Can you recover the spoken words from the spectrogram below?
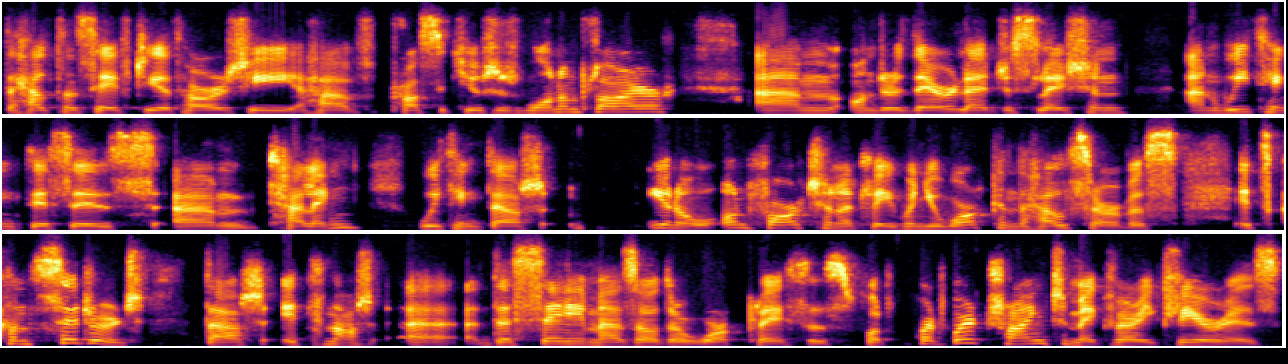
the Health and Safety Authority have prosecuted one employer um, under their legislation. And we think this is um, telling. We think that you know, unfortunately, when you work in the health service, it's considered that it's not uh, the same as other workplaces. What, what we're trying to make very clear is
